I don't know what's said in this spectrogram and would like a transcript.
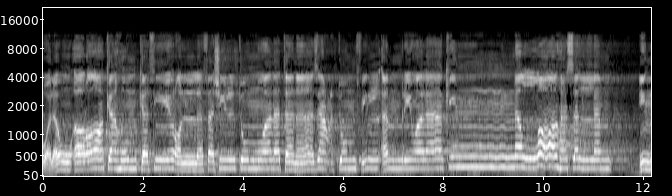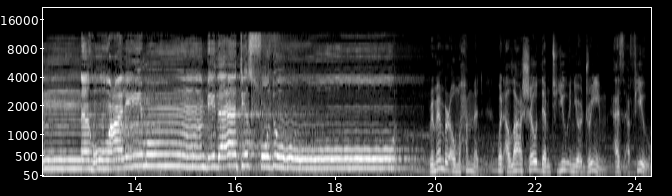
ولو أراكهم كثيرا لفشلتم ولتنازعتم في الأمر ولكن الله سلم إنه عليم بذات الصدور Remember, O Muhammad, when Allah showed them to you in your dream as a few.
